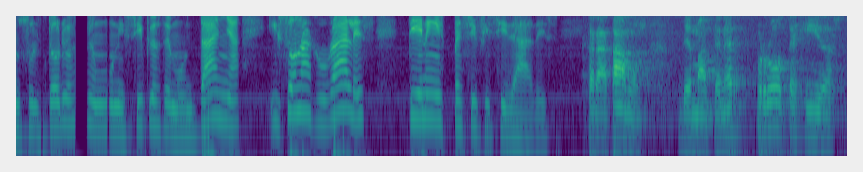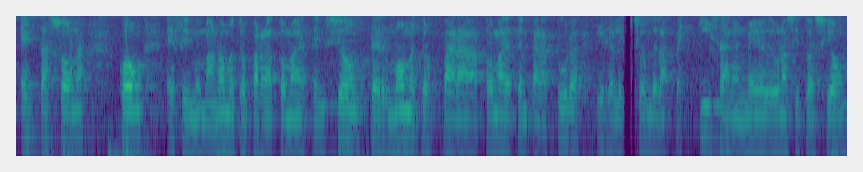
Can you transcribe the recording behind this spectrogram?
consultorios en municipios de montaña y zonas rurales tienen especificidades. Tratamos de mantener protegidas estas zonas con efimomanómetros para la toma de tensión, termómetros para la toma de temperatura y realización de la pesquisa en el medio de una situación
